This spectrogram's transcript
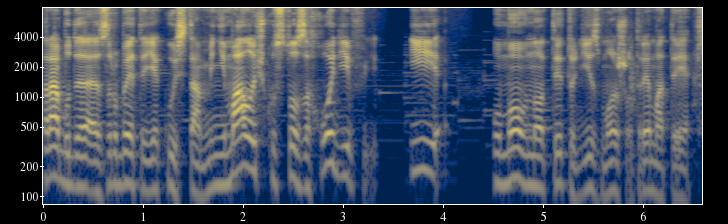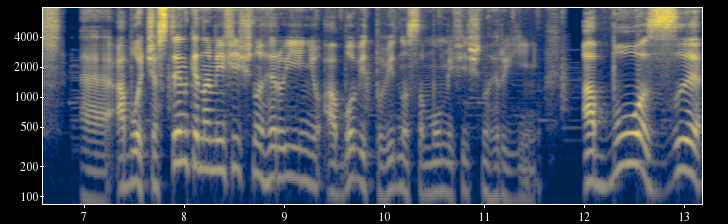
треба буде зробити якусь там мінімалочку, 100 заходів, і умовно ти тоді зможеш отримати е, або частинки на міфічну героїню, або відповідно саму міфічну героїню. Або з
